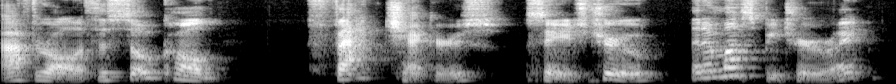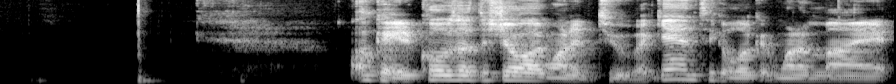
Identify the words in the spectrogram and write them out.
After all, if the so-called fact checkers say it's true, then it must be true, right? Okay, to close out the show, I wanted to again take a look at one of my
